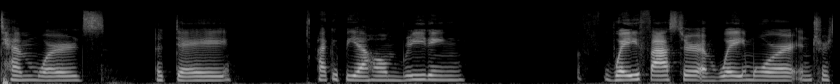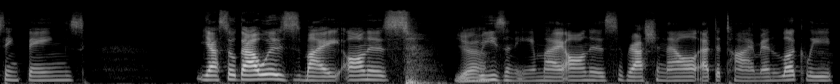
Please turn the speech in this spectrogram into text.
10 words a day. I could be at home reading way faster and way more interesting things. Yeah, so that was my honest Yeah. reasoning, my honest rationale at the time, and luckily,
